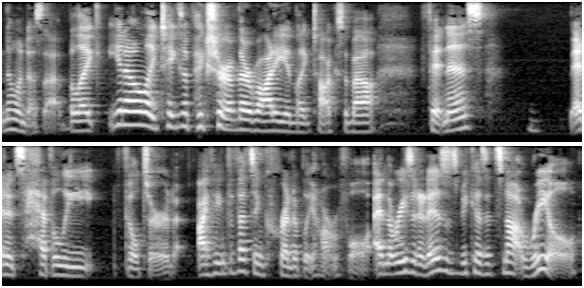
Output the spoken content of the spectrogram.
no one does that. But like you know like takes a picture of their body and like talks about fitness and it's heavily filtered. I think that that's incredibly harmful. And the reason it is is because it's not real.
